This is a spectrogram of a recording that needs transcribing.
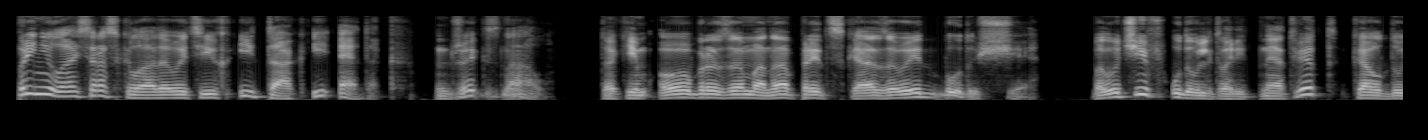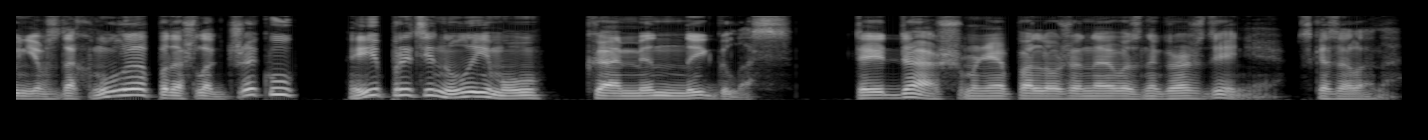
принялась раскладывать их и так, и эдак. Джек знал. Таким образом она предсказывает будущее. Получив удовлетворительный ответ, колдунья вздохнула, подошла к Джеку и протянула ему каменный глаз. «Ты дашь мне положенное вознаграждение», — сказала она,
